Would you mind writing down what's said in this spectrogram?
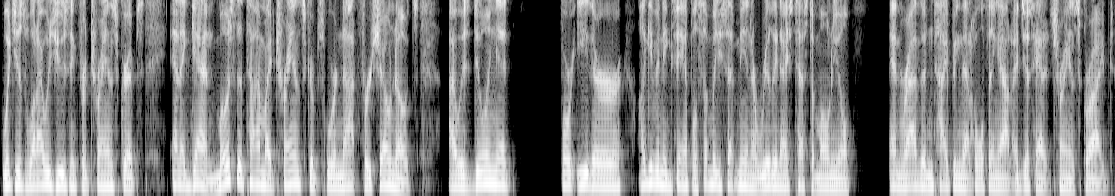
which is what I was using for transcripts. And again, most of the time my transcripts were not for show notes. I was doing it for either, I'll give you an example. Somebody sent me in a really nice testimonial and rather than typing that whole thing out, I just had it transcribed.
